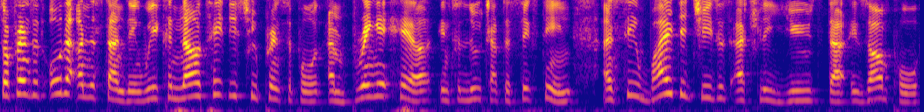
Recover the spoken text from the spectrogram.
So friends, with all that understanding, we can now take these two principles and bring it here into Luke chapter 16 and see why did Jesus actually use that example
